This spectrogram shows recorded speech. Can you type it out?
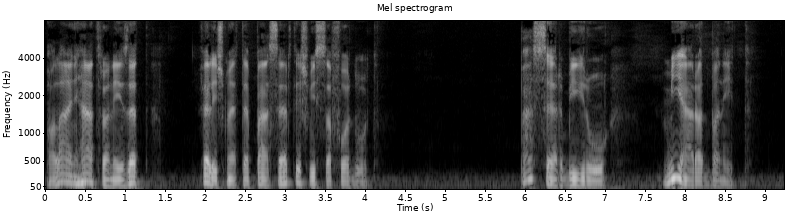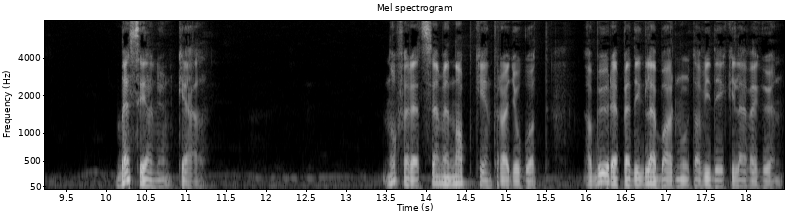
A lány hátra nézett, felismerte Pászert és visszafordult. Passer bíró, mi áradban itt? Beszélnünk kell. Noferet szeme napként ragyogott, a bőre pedig lebarnult a vidéki levegőn.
